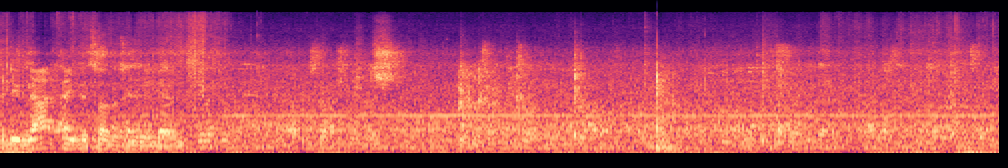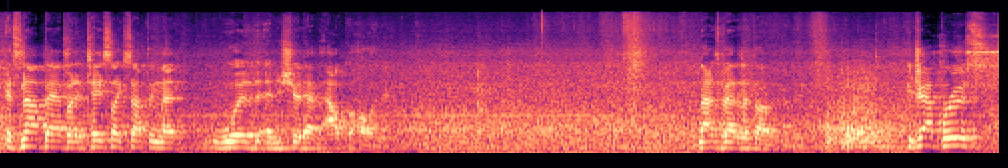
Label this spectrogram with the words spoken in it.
I do not think this soda's gonna be good. It's not bad, but it tastes like something that would and should have alcohol in it. Not as bad as I thought it was going to be. Good job, Bruce.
